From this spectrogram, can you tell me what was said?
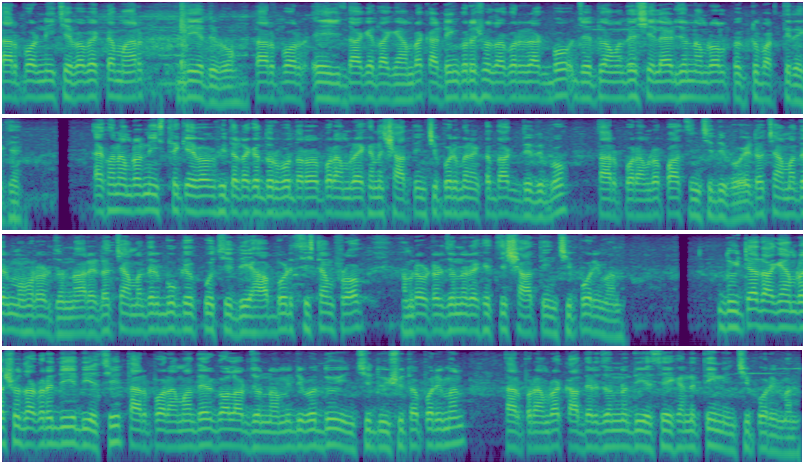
তারপর নিচে এভাবে একটা মার্ক দিয়ে দেব। তারপর এই দাগে দাগে আমরা কাটিং করে সোজা করে রাখব, যেহেতু আমাদের সেলাইয়ের জন্য আমরা অল্প একটু বাড়তি রেখে। এখন আমরা নিচ থেকে এভাবে ফিতাটাকে ধরবো, ধরার পর আমরা এখানে সাত ইঞ্চি পরিমাণ একটা দাগ দিয়ে দেবো, তারপর আমরা পাঁচ ইঞ্চি দিব। এটা হচ্ছে আমাদের মোহরার জন্য। আর এটা হচ্ছে আমাদের বুকে কুচি দিয়ে হাফ বডি সিস্টেম ফ্রক, আমরা ওটার জন্য রেখেছি সাত ইঞ্চি পরিমাণ। দুইটা দাগে আমরা সোজা করে দিয়ে দিয়েছি, তারপর আমাদের গলার জন্য আমি দিব দুই ইঞ্চি দুই সুতা পরিমাণ, তারপর আমরা কাদের জন্য দিয়েছি এখানে তিন ইঞ্চি পরিমাণ।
